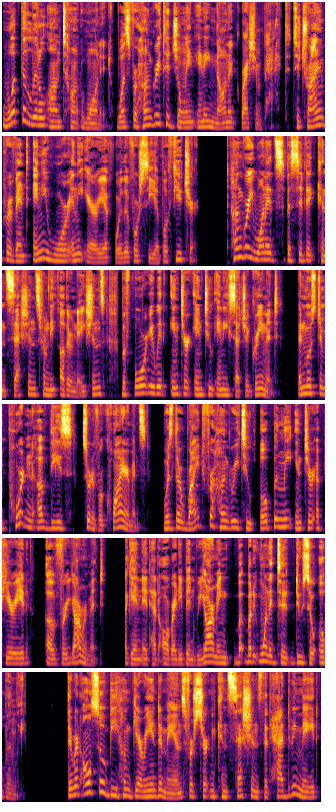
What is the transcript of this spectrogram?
What the Little Entente wanted was for Hungary to join in a non aggression pact to try and prevent any war in the area for the foreseeable future. Hungary wanted specific concessions from the other nations before it would enter into any such agreement. And most important of these sort of requirements was the right for Hungary to openly enter a period of rearmament. Again, it had already been rearming, but, but it wanted to do so openly. There would also be Hungarian demands for certain concessions that had to be made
